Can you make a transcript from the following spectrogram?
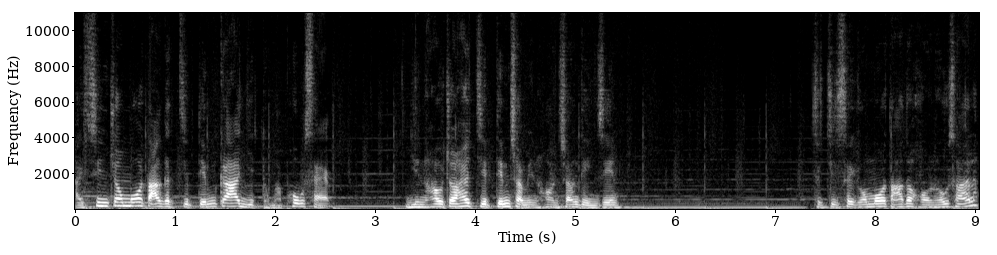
係先將摩打嘅接點加熱同埋鋪石。然后再喺接点上面焊上电线，直接四个摩打都焊好晒咧，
